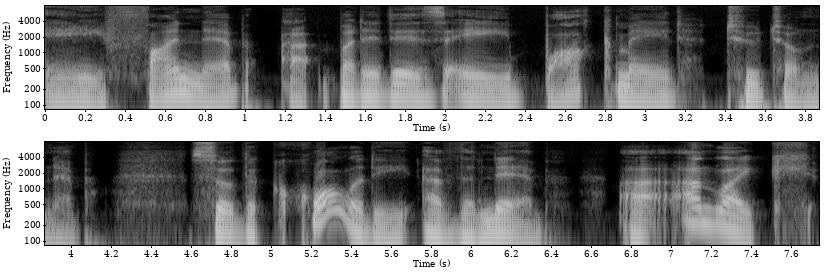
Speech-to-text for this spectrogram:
a fine nib, uh, but it is a Bock made two tone nib. So the quality of the nib, uh, unlike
